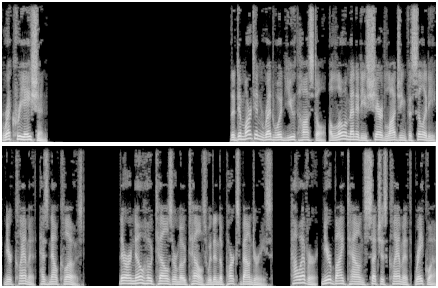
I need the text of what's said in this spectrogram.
Recreation The DeMartin Redwood Youth Hostel, a low-amenities shared lodging facility near Klamath, has now closed. There are no hotels or motels within the park's boundaries. However, nearby towns such as Klamath, Requa,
